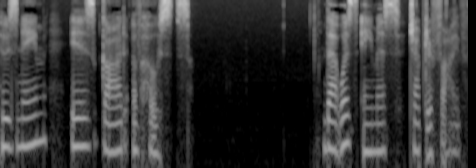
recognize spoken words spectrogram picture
whose name is God of hosts. That was Amos chapter 5.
